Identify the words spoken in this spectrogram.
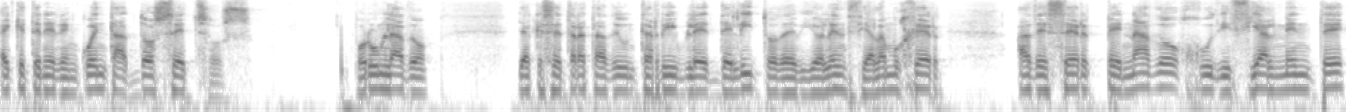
hay que tener en cuenta dos hechos. Por un lado, ya que se trata de un terrible delito de violencia a la mujer, ha de ser penado judicialmente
